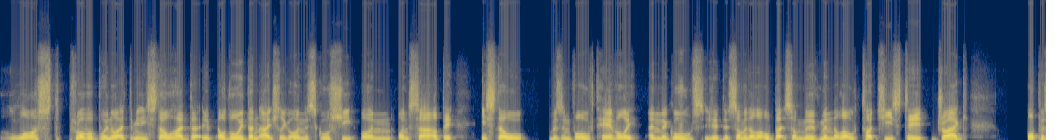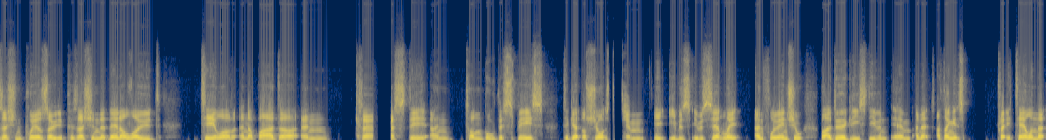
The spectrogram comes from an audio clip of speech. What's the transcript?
Lost, probably not. I mean, he still had. Although he didn't actually get on the score sheet on on Saturday, he still was involved heavily in the goals. Some of the little bits of movement, the little touches to drag opposition players out of position that then allowed Taylor and Abada and Christie and Turnbull the space to get their shots. Um, he, he, was he was certainly influential. But I do agree, Stephen, um, and it, I think it's pretty telling that.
